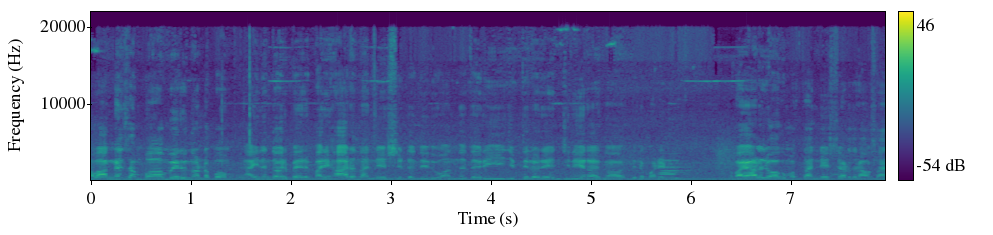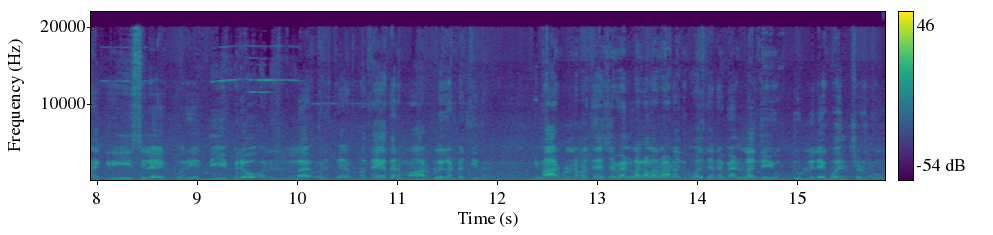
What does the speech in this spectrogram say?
അപ്പോൾ അങ്ങനെ സംഭവം വരുന്നുണ്ടപ്പം അതിനെന്തോ ഒരു പരിഹാരം അന്വേഷിച്ചിട്ട് എന്ത് ചെയ്തു? അന്നത്തെ ഒരു ഈജിപ്തിലെ ഒരു എഞ്ചിനീയർ ആയിരുന്നു അതിന്റെ പണിയെടുത്തത്. അപ്പോൾ അയാൾ ലോകം മൊത്തം അന്വേഷിച്ച് നടത്തുന്ന അവസാനം ഗ്രീസിൽ ഒരു ദ്വീപിലോ ഒരു ഒരു തെ- പ്രത്യേക തരം മാർബിൾ കണ്ടെത്തിയതാണ് ഈ മാർബിളിന്റെ പ്രത്യേകിച്ച് വെള്ള കളറാണ്. അതുപോലെ തന്നെ വെള്ളം ചെയ്യും? ഇത് ഉള്ളിലേക്ക് വലിച്ചെടുക്കും.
